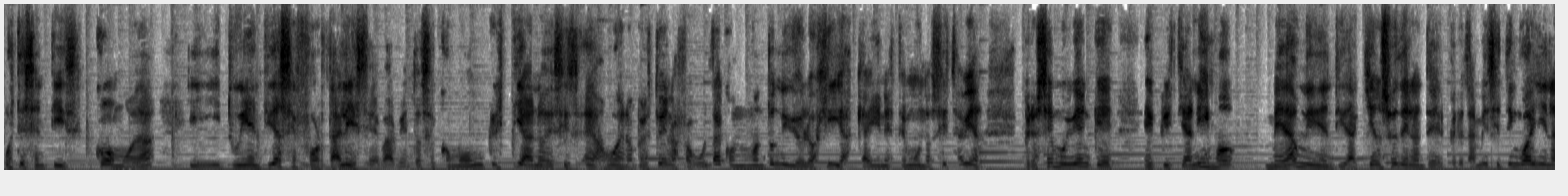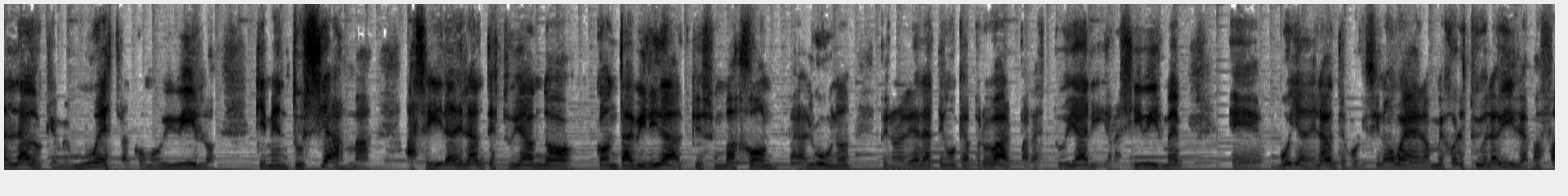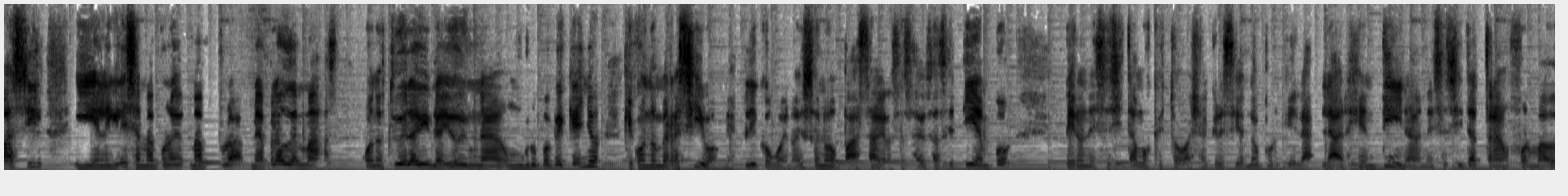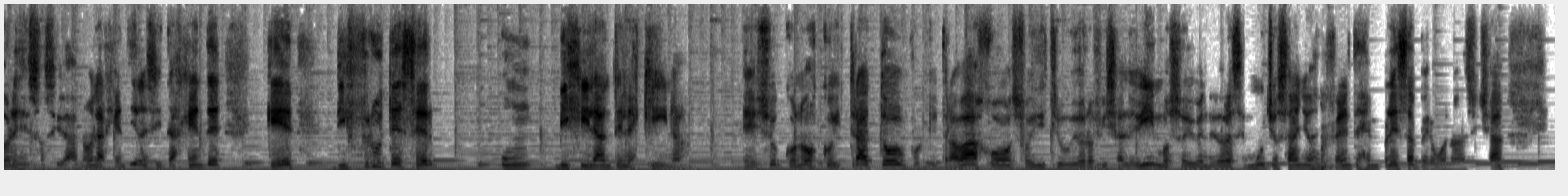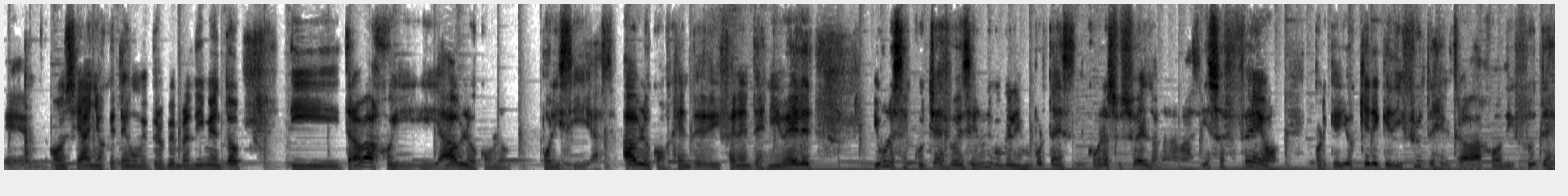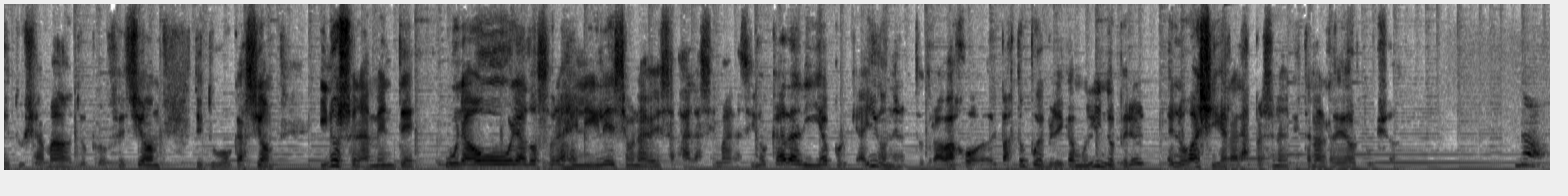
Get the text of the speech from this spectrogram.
vos te sentís cómoda y, tu identidad se fortalece, Barbie. Entonces, como un cristiano decís, eh, bueno, pero estoy en la facultad con un montón de ideologías que hay en este mundo. Sí, está bien, pero sé muy bien que el cristianismo me da una identidad, quién soy delante de él, pero también si tengo alguien al lado que me muestra cómo vivirlo, que me entusiasma a seguir adelante estudiando contabilidad, que es un bajón para algunos, pero en realidad la tengo que aprobar para estudiar y recibirme, eh, voy adelante, porque si no, bueno, mejor estudio la Biblia, es más fácil y en la iglesia me, me, aplauden más cuando estudio la Biblia y doy un grupo pequeño que cuando me recibo. Me explico, bueno, eso no pasa, gracias a Dios, hace tiempo, pero necesitamos que esto vaya creciendo porque la, Argentina necesita transformadores de sociedad, ¿no? La Argentina necesita gente que disfrute ser un vigilante en la esquina, eh, yo conozco y trato porque trabajo, soy distribuidor oficial de Bimbo, soy vendedor hace muchos años en diferentes empresas, pero bueno, hace ya 11 eh, años que tengo mi propio emprendimiento y trabajo y, hablo con policías, hablo con gente de diferentes niveles y vos los escuchás y vos decís, lo único que les importa es cobrar su sueldo nada más. Y eso es feo, porque Dios quiere que disfrutes del trabajo, disfrutes de tu llamado, de tu profesión, de tu vocación. Y no solamente una hora, dos horas en la iglesia una vez a la semana, sino cada día, porque ahí es donde nuestro trabajo, el pastor puede predicar muy lindo, pero él, no va a llegar a las personas que están alrededor tuyo. No.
